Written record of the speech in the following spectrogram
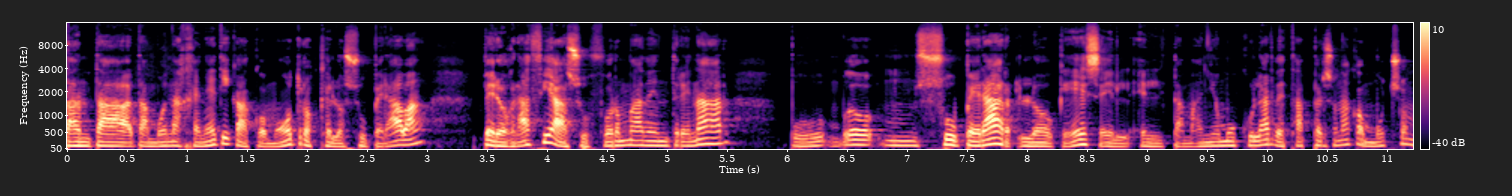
tanta, tan buena genética como otros que los superaban, pero gracias a su forma de entrenar pudo mm, superar lo que es el, el tamaño muscular de estas personas con mucho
